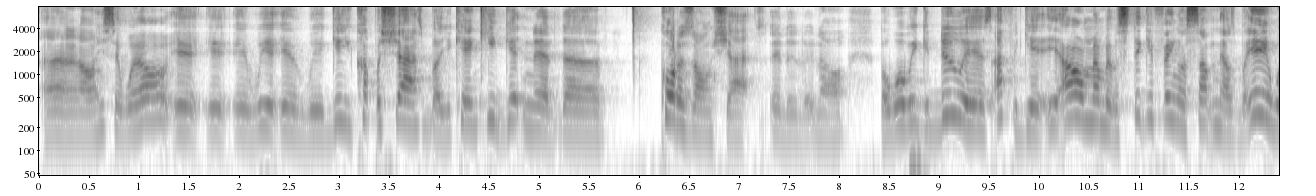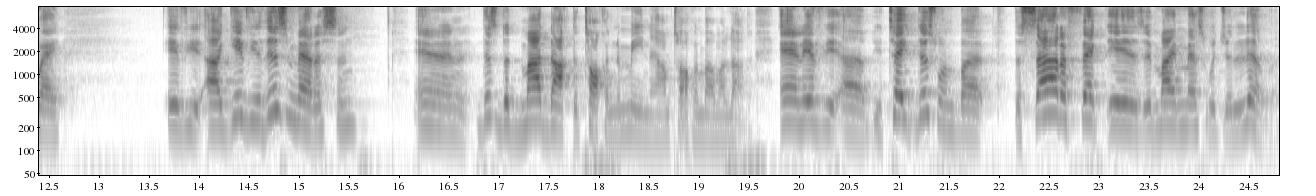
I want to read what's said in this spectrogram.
uh, he said, "Well, it, it, it we it, we give you a couple shots, but you can't keep getting that uh, cortisone shots and, all. But what we could do is, I forget, I don't remember if it was sticky finger or something else. But anyway, if you, I give you this medicine." And this is the, my doctor talking to me now. I'm talking about my doctor. And if you uh, you take this one, but the side effect is it might mess with your liver.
